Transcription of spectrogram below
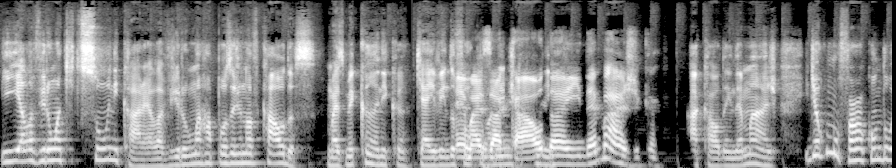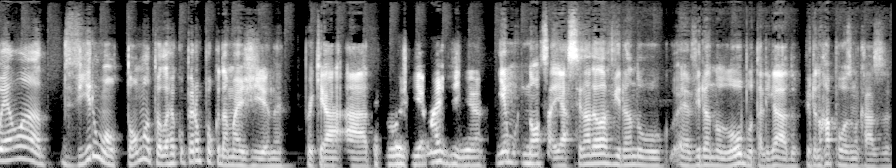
E ela vira uma kitsune, cara. Ela vira uma raposa de nove caudas, mais mecânica. Que aí vem do É, mas a folclore cauda ainda é mágica. A cauda ainda é mágica. E de alguma forma, quando ela vira um autômato, ela recupera um pouco da magia, né? Porque a, a tecnologia é magia. E é nossa, e a cena dela virando, é, virando lobo, tá ligado? Virando raposa, no caso.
